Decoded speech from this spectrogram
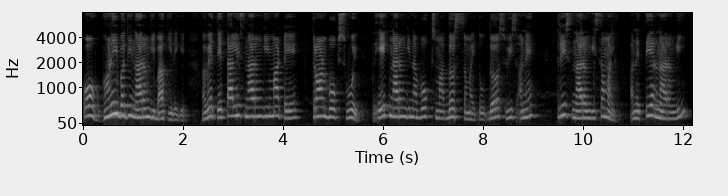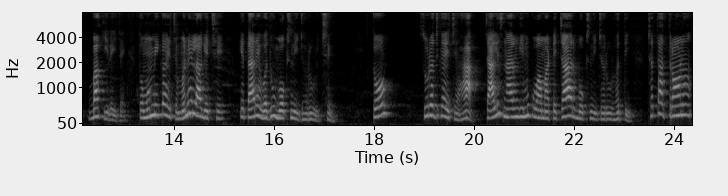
ઓહ, ઘણી બધી નારંગી બાકી રહી ગઈ. હવે તેતાલીસ નારંગી માટે ત્રણ બોક્સ હોય. એક નારંગીના બોક્સમાં દસ સમાય. તો દસ, વીસ અને ત્રીસ નારંગી સમાય અને તેર નારંગી બાકી રહી જાય. તો મમ્મી કહે છે, મને લાગે છે કે તારે વધુ બોક્સની જરૂર છે. તો સૂરજ કહે છે, હા ચાલીસ નારંગી મૂકવા માટે ચાર બોક્સની જરૂર હતી. છતાં ત્રણ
